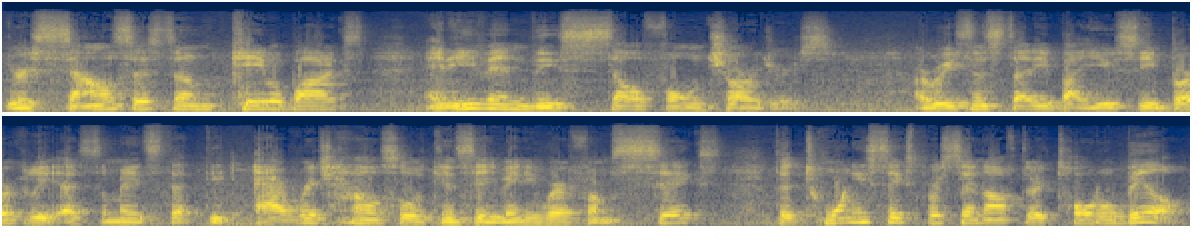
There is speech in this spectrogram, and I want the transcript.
your sound system, cable box, and even these cell phone chargers. A recent study by UC Berkeley estimates that the average household can save anywhere from 6 to 26% off their total bill.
